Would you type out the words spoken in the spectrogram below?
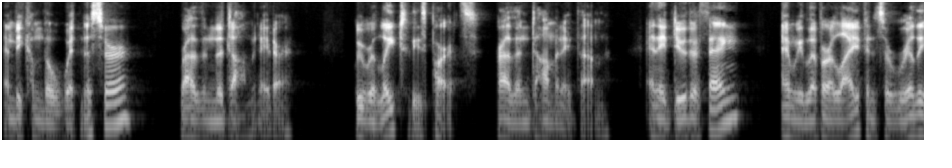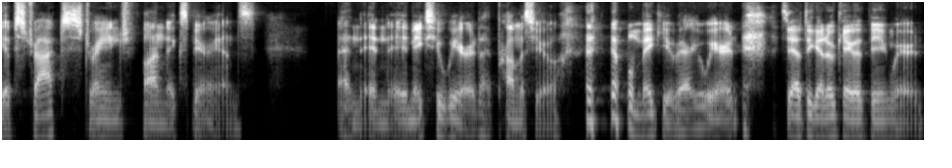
and become the witnesser rather than the dominator. We relate to these parts rather than dominate them. And they do their thing, and we live our life, and it's a really abstract, strange, fun experience. And, and it makes you weird, I promise you. it will make you very weird. So you have to get okay with being weird.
